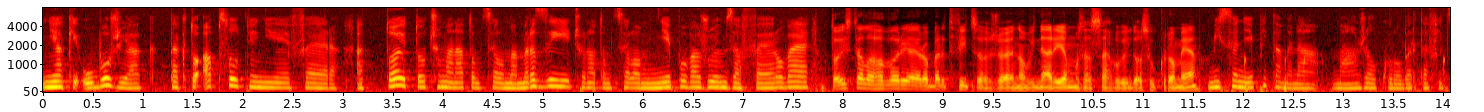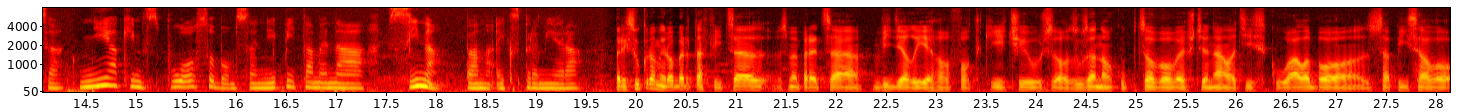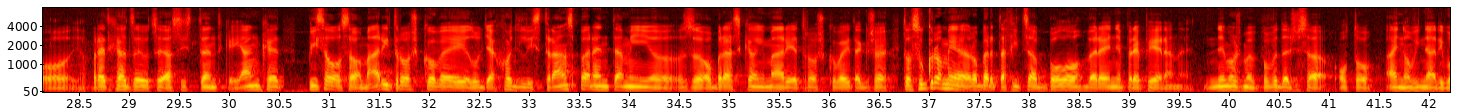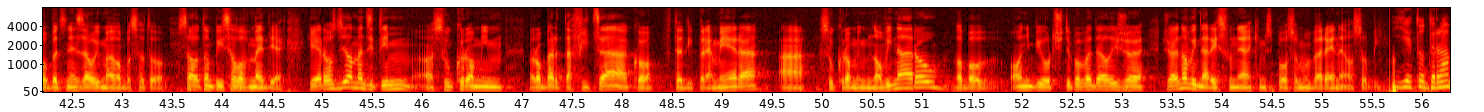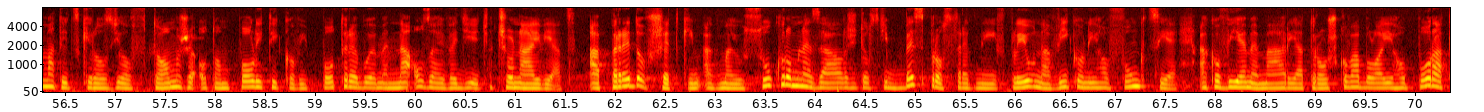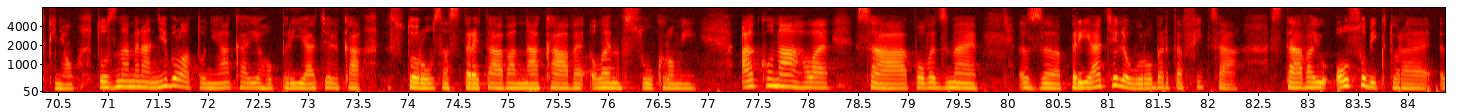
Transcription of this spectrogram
nejaký úbožiak, tak to absolútne nie je fér. A to je to, čo ma na tom celom mrzí, čo na tom celom nepovažujem za férové. To isté ale hovorí aj Robert Fico, že novinári mu zasahujú do súkromia. My sa nepýtame na manželku Roberta Fica. Nijakým spôsobom sa nepýtame na syna pána expremiéra. Pri súkromí Roberta Fica sme predsa videli jeho fotky, či už so Zuzanou Kupcovou ešte na letisku, alebo sa písalo o jeho predchádzajúcej asistentke Janke. Písalo sa o Mári Troškovej, ľudia chodili s transparentami, e, s obrázkami Márie Troškovej, takže to súkromie Roberta Fica bolo verejne prepierané. Nemôžeme povedať, že sa o to aj novinári vôbec nezaujímajú, lebo sa, to, sa o tom písalo v médiách. Je rozdiel medzi tým súkromím Roberta Fica ako vtedy premiéra a súkromím novinárov? Lebo oni by určite povedali, že, že aj novinári sú nejakým spôsobom verejné osoby. Je to dramatický rozdiel v tom, že o tom politikovi potrebujeme naozaj vedieť čo najviac. A predovšetkým, ak majú súkromné záležitosti bezprostredný vplyv na výkon jeho funkcie. Ako vieme, Mária Trošková bola jeho poradkňou. To znamená, nebola to nejaká jeho priateľka, s ktorou sa stretáva na káve len v súkromí. Ako náhle sa, povedzme, z priateľov Roberta Fica stávajú osoby, ktoré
